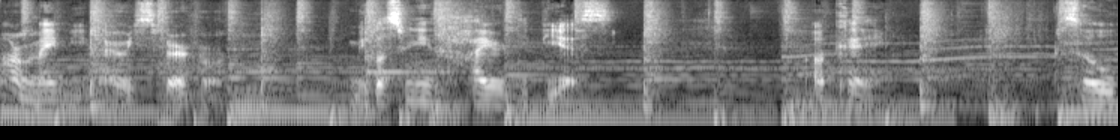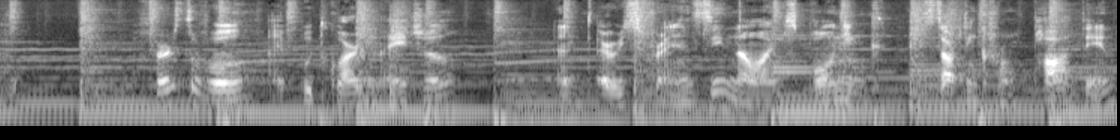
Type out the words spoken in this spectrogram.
Or maybe Ares Fervor. Because we need higher DPS. Okay. So, first of all, I put Guardian Angel and Ares Frenzy. Now I'm spawning starting from Paladin.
